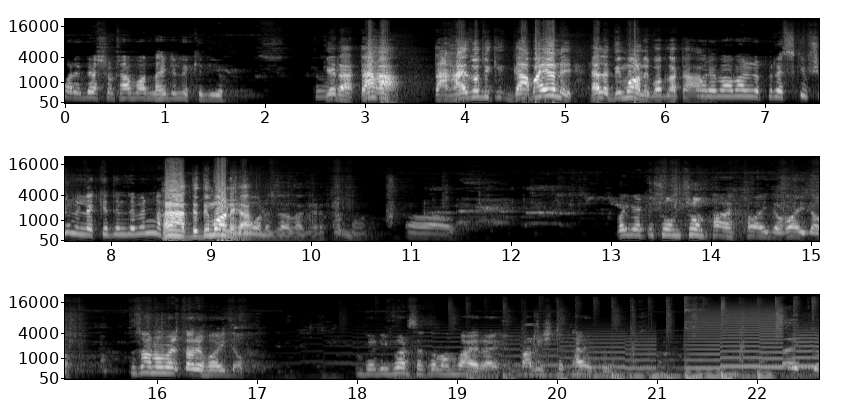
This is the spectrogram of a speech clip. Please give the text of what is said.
পরে দেড়শো টাকা বদলাইতে লিখে দিও। কেডা? টাহা তাহায় যদি কি গাবাই আনে হলে দিমো আনে বদলাটা। ওরে বাবা প্রেসক্রিপশনে লিখে দিল দেবেন না? হ্যাঁ দিমো আনে হ্যাঁ। মনে যা লাগে এটা করব মনে। ভাই একটু শোন শোন। হয় হয় দাও হয় দাও। জনমের তরে হয় দাও। বেডি পারছে তো লম্বা রায় বালিশটা থাকে কই এই তো।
